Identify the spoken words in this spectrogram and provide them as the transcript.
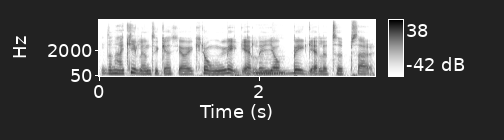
den här killen tycka att jag är krånglig eller Mm. jobbig eller typ så här,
